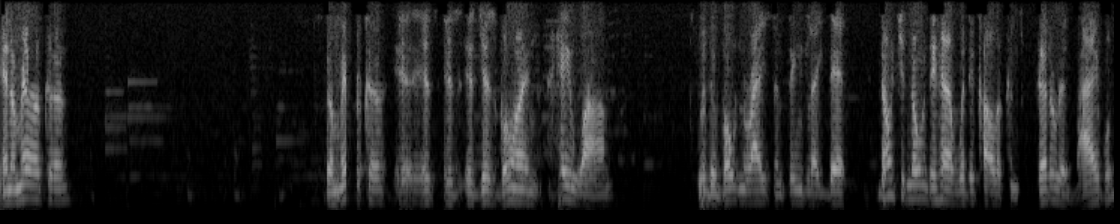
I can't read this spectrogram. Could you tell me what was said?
In America, America is, is is just going haywire with the voting rights and things like that. Don't you know they have what they call a Confederate Bible?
